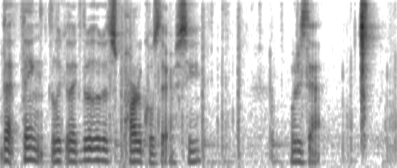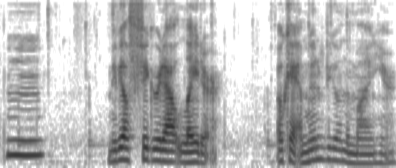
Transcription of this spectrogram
that thing? Look like look, at those particles there. See? What is that? Hmm. Maybe I'll figure it out later. Okay, I'm gonna be on the mine here.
